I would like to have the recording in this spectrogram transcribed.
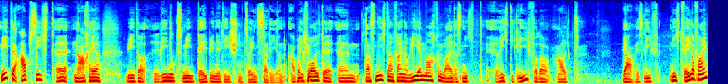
Mit der Absicht, äh, nachher wieder Linux Mint Debian Edition zu installieren. Aber ich Okay. wollte ähm, das nicht auf einer VM machen, weil das nicht äh, richtig lief oder halt, ja, es lief nicht fehlerfrei.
